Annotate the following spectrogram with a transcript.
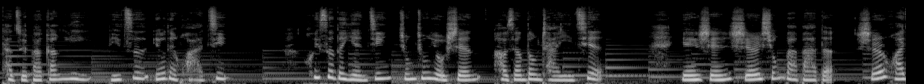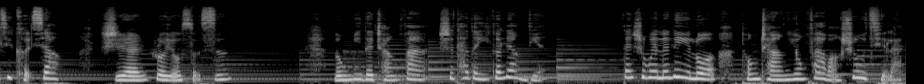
他嘴巴刚毅，鼻子有点滑稽，灰色的眼睛炯炯有神，好像洞察一切，眼神时而凶巴巴的，时而滑稽可笑，时而若有所思。浓密的长发是他的一个亮点。但是为了利落，通常用发网束起来。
